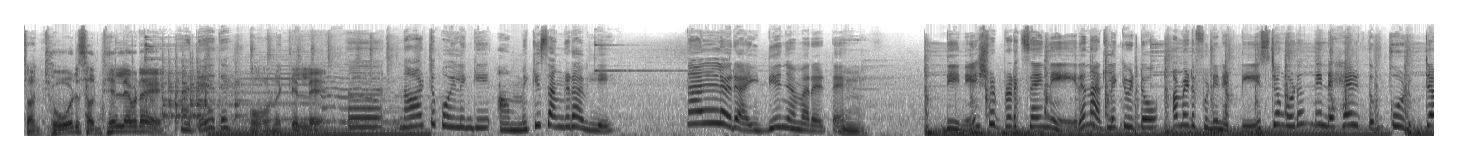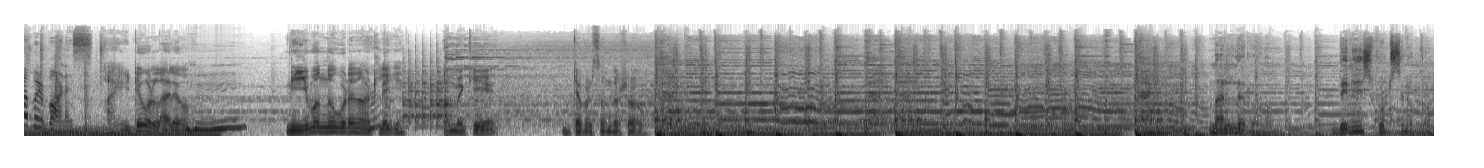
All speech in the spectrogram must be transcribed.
സദ്യയോട് സദ്യല്ലേ അവിടെ? അതെ അതെ. ഓണക്കല്ലേ? നാട്ടിൽ പോയില്ലെങ്കിൽ അമ്മയ്ക്ക് സങ്കടാവില്ലേ? നല്ലൊരു ഐഡിയ ഞാൻ പറയട്ടെ. ദിനേഷ് ദിനേശ് ഫുഡ് പ്രൊഡക്ട്സായി നേരെ നാട്ടിലേക്ക് വിട്ടോ? അമ്മയുടെ ഫുഡിന്റെ ടേസ്റ്റും കൂടും നിന്റെ ഹെൽത്തും കൂടും. ഡബിൾ ബോണസ് ഐഡിയ കൊള്ളാലോ. നീ വന്നു കൂടെ നാട്ടിലേക്ക്. അമ്മയ്ക്ക് ഡബിൾ സന്തോഷവും നല്ലൊരോണം ദിനേശ് ഫുഡ്സിനൊപ്പം.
